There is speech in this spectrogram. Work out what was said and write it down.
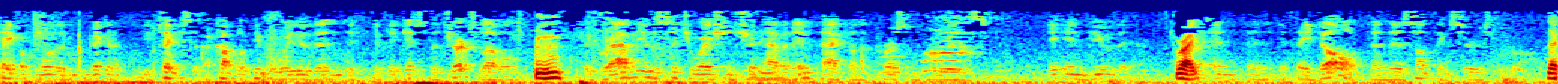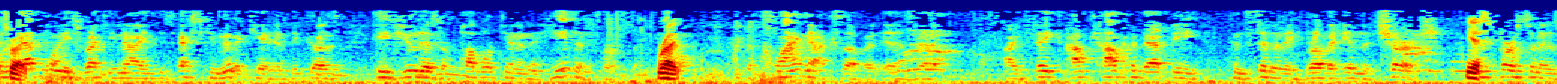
take up more than make it, you take a couple of people with you, then if, if it gets to the church level, Mhm. the gravity of the situation should have an impact on the person who is in view there. Right. And, and if they don't, then there's something seriously wrong. That's well, right. At that point, he's recognized, he's excommunicated because he's viewed as a publican and a heathen person. Right. The climax of it is that I think how how could that be considered a brother in the church? Yes. This person is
